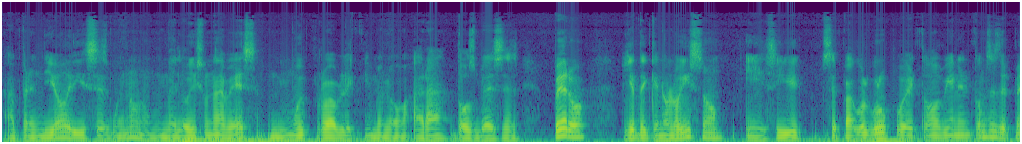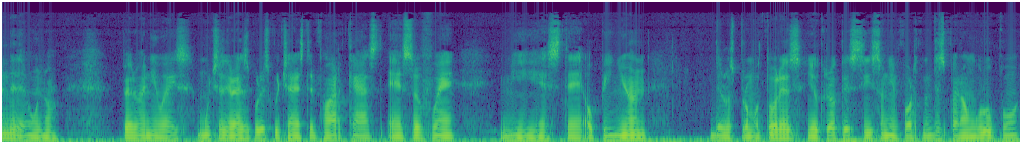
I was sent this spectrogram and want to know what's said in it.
aprendió y dices, bueno, me lo hizo una vez, muy probable que me lo hará dos veces. Pero fíjate que no lo hizo y sí se pagó el grupo y todo bien, entonces depende de uno. Pero anyways, muchas gracias por escuchar este podcast. Eso fue mi este opinión de los promotores. Yo creo que sí son importantes para un grupo.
